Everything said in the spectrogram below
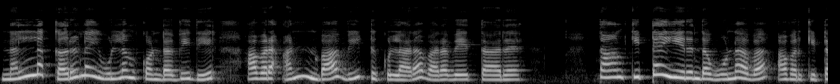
நல்ல கருணை உள்ளம் கொண்ட விதிர் அவரை அன்பா வீட்டுக்குள்ளார வரவேத்தாரு. தான் கிட்ட இருந்த உணவை அவர்கிட்ட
